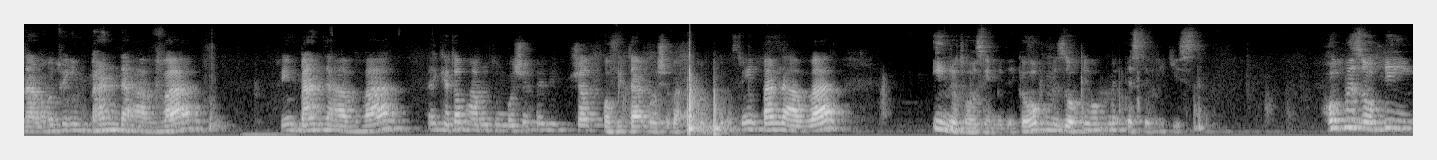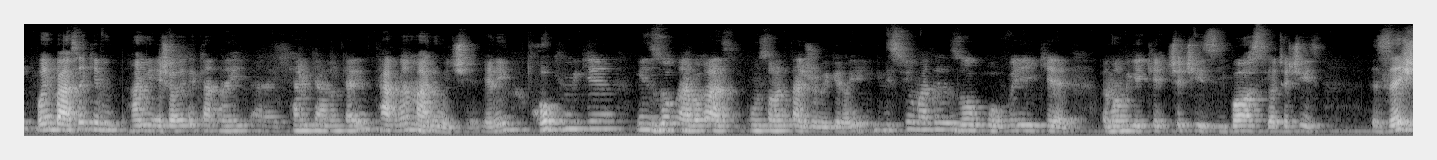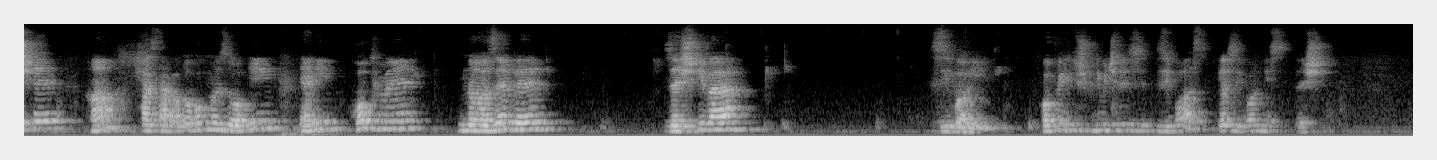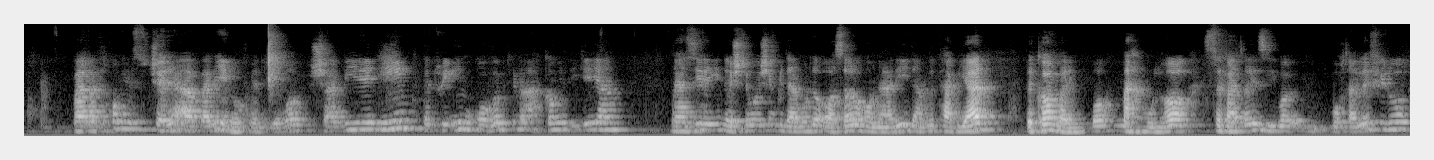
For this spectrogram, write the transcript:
در واقع تو این بند اول تو این بند اول کتاب همراهتون باشه خیلی شاید کافی‌تر باشه براتون تو این بند اول این رو توضیح میده که حکم ذوقی حکم استتیکی است. حکم ذوقی با این بحثایی که همین اشاره کمی که الان کردیم تقریبا معلومه چیه. یعنی حکمی که این ذوق در واقع از اون سنت تجربه گرایی انگلیسی اومده ذوق قوه‌ای که به ما میگه که چه چیز زیباست یا چه چیز زشته. ها؟ پس در واقع حکم ذوقی یعنی حکم ناظر به زشتی و زیبایی. حکمی که توش میگیم چیزی زیباست یا زیبا نیست؟ زشت. و البته خب این چهره اولی این حکم دیگه. ما شبیه این به توی این قوه می‌تونیم احکام دیگه هم نظیر این داشته باشیم که در مورد آثار هنری در مورد طبیعت به کار بریم. با محمول ها صفت های زیبا مختلفی رو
